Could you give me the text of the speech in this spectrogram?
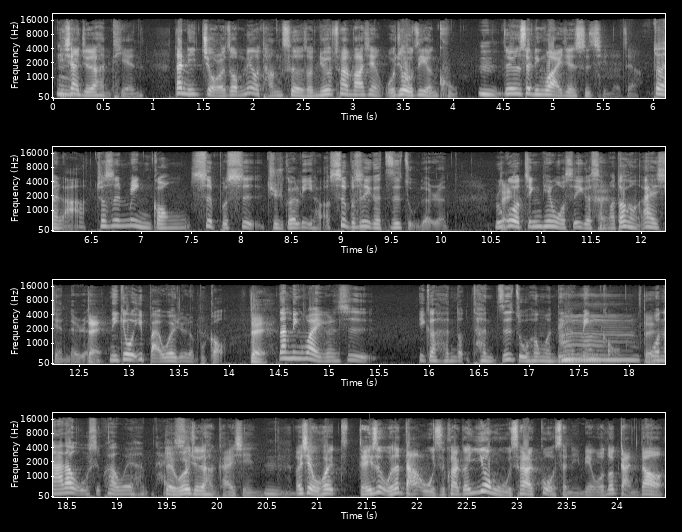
你现在觉得很甜。嗯但你久了之后没有糖吃的时候，你就突然发现，我觉得我自己很苦。嗯，这就是另外一件事情了。这样对啦，就是命宫是不是？举个例哈，是不是一个知足的人？如果今天我是一个什么都很爱钱的人，你给我一百，我也觉得不够。对，那另外一个人是一个很很知足、很稳定的命宫，我拿到五十块，我也很开心。对，我也觉得很开心。嗯，而且我会等于是我在打五十块跟用五十块的过程里面，我都感到。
